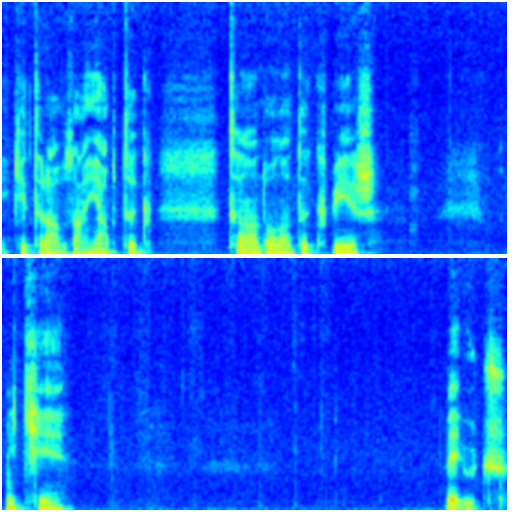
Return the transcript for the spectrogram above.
iki trabzan yaptık. Tığa doladık. 1 2 ve 3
